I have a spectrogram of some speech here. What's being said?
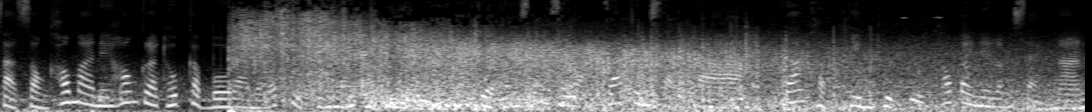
สาดส่องเข้ามาในห้องกระทบกับโบราณวัตถุชิ้นนั้นอดีเกิดลำแสงสว่างจ้าจนสายตาร่างของพิมถูกดูดเข้าไปในลำแสงนั้น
